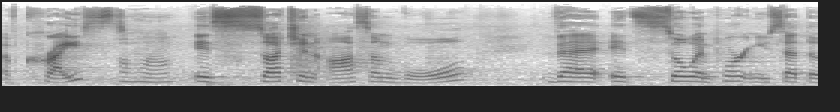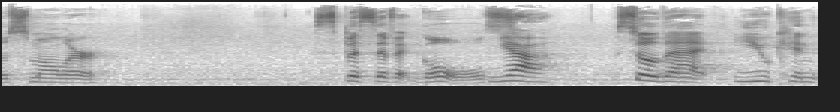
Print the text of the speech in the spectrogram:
of Christ Uh-huh. is such an awesome goal that it's so important you set those smaller specific goals yeah. so that you can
